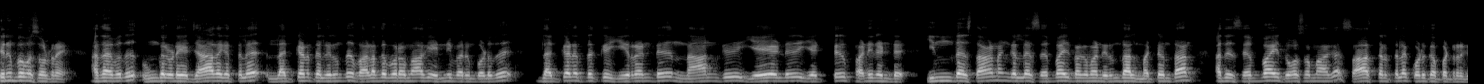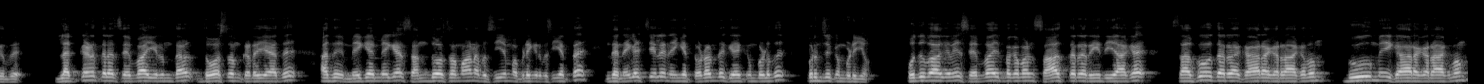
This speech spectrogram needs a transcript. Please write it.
திரும்பவும் சொல்றேன். அதாவது உங்களுடைய ஜாதகத்துல லக்கணத்திலிருந்து வலதுபுறமாக எண்ணி வரும் பொழுது லக்கணத்துக்கு இரண்டு நான்கு ஏழு எட்டு பனிரெண்டு. இந்த ஸ்தானங்கள்ல செவ்வாய் பகவான் இருந்தால் மட்டும்தான் அது செவ்வாய் தோஷமாக சாஸ்திரத்துல கொடுக்கப்பட்டிருக்குது. லக்கணத்தில் செவ்வாய் இருந்தால் தோஷம் கிடையாது. அது மிக மிக சந்தோஷமான விஷயம் அப்படிங்கிற விஷயத்த இந்த நிகழ்ச்சியில நீங்க தொடர்ந்து கேட்கும் பொழுது புரிஞ்சுக்க முடியும். பொதுவாகவே செவ்வாய் பகவான் சாஸ்திர ரீதியாக சகோதர காரகராகவும் பூமி காரகராகவும்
